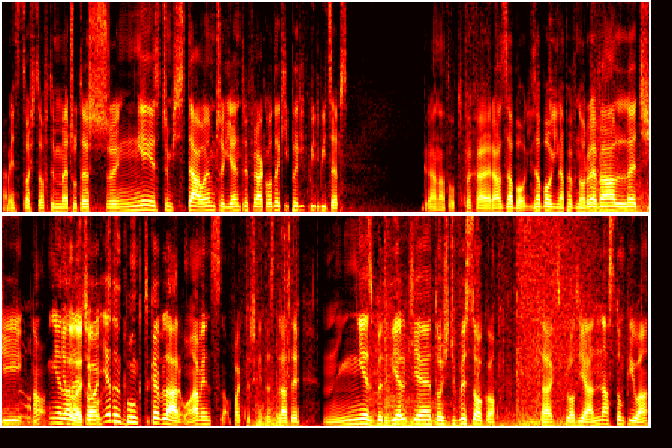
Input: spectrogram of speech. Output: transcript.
a więc coś, co w tym meczu też nie jest czymś stałym, czyli entry frag od ekipy Liquid Biceps. Granat od PHR-a, zaboli. Zaboli na pewno Rewa, leci, no niedaleko, jeden punkt Kevlaru, a więc no, faktycznie te straty mm, niezbyt wielkie, dość wysoko ta eksplozja nastąpiła.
